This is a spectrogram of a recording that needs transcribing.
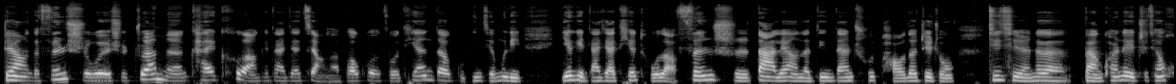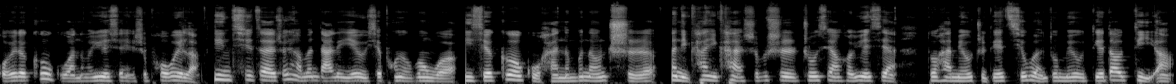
这样的分时，我也是专门开课啊，给大家讲了，包括昨天的股评节目里也给大家贴图了。分时大量的订单出逃的这种机器人的板块内之前活跃的个股啊，那么月线也是破位了。近期在专享问答里也有一些朋友问我一些个股还能不能持？那你看一看是不是周线和月线都还没有止跌企稳，都没有跌到底啊，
